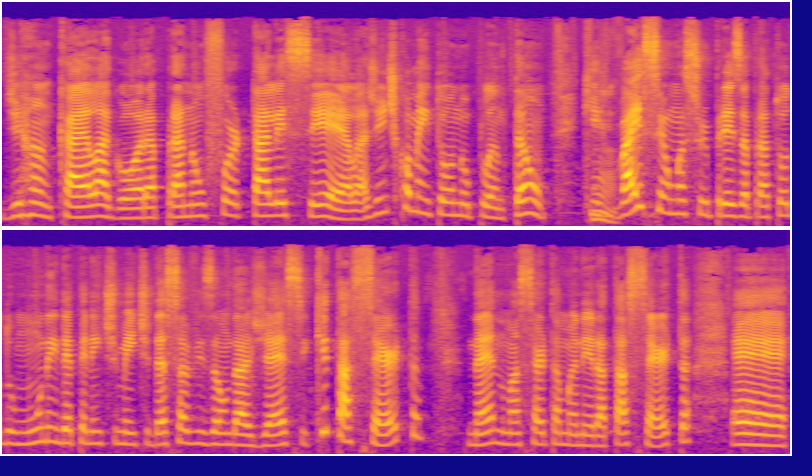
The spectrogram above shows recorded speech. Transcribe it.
de arrancar ela agora pra não fortalecer ela. A gente comentou no plantão que vai ser uma surpresa pra todo mundo, independentemente dessa visão da Jessie, que tá certa, né? Numa certa maneira tá certa. É,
